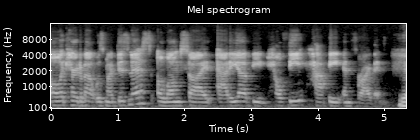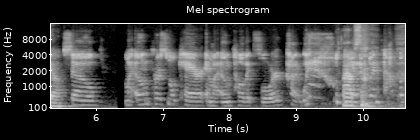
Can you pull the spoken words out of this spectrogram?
All I cared about was my business alongside Adia being healthy, happy, and thriving. Yeah. So my own personal care and my own pelvic floor cut went, Absolutely. went out,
